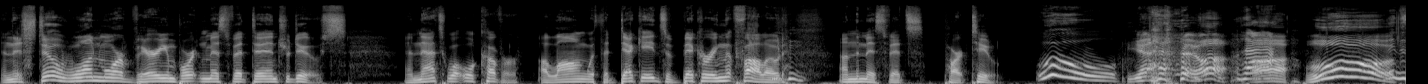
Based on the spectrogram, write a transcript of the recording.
And there's still one more very important Misfit to introduce. And that's what we'll cover, along with the decades of bickering that followed on the Misfits Part 2. Ooh, Yeah. Ah, ah, ooh.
